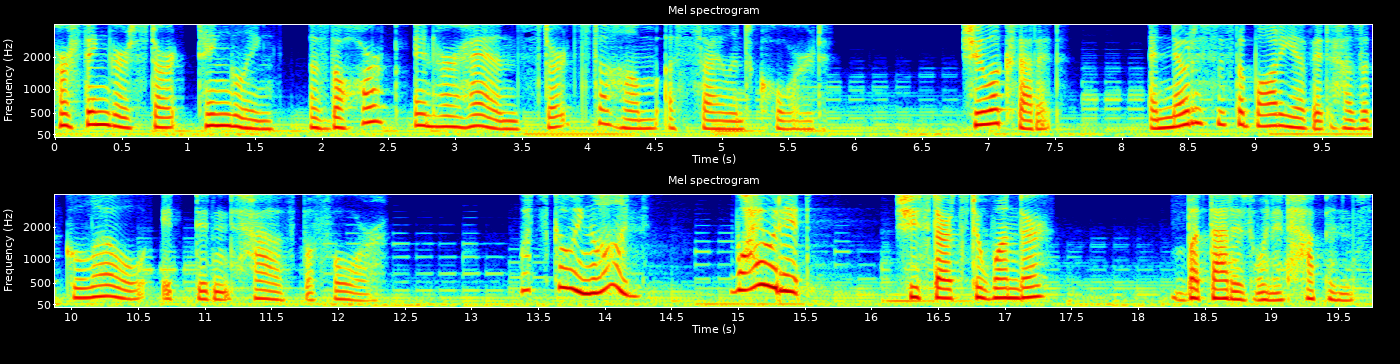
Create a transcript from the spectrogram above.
Her fingers start tingling as the harp in her hands starts to hum a silent chord. She looks at it and notices the body of it has a glow it didn't have before. What's going on? Why would it? She starts to wonder. But that is when it happens.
